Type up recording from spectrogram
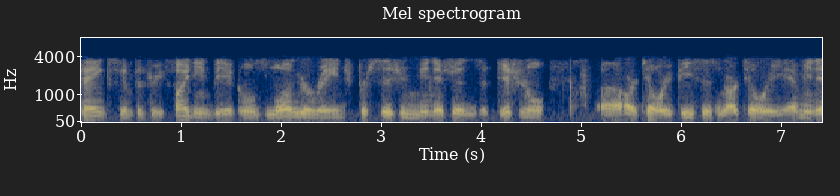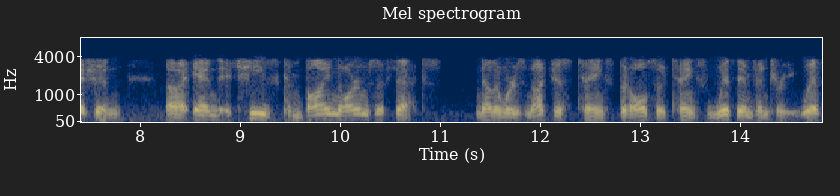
tanks, infantry fighting vehicles, longer range precision munitions, additional uh, artillery pieces and artillery ammunition, uh, and achieves combined arms effects. In other words, not just tanks, but also tanks with infantry, with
